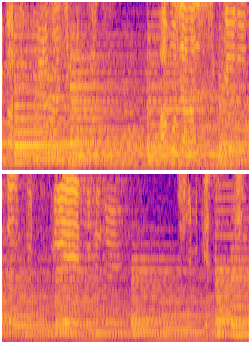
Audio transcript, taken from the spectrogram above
주님 앞에 미련하지 못하고 아버지 하나님 숨겨졌던 그 우리의 믿음을 주님께서 보시고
